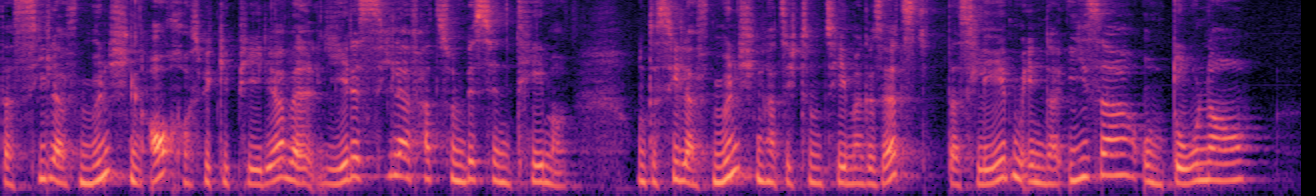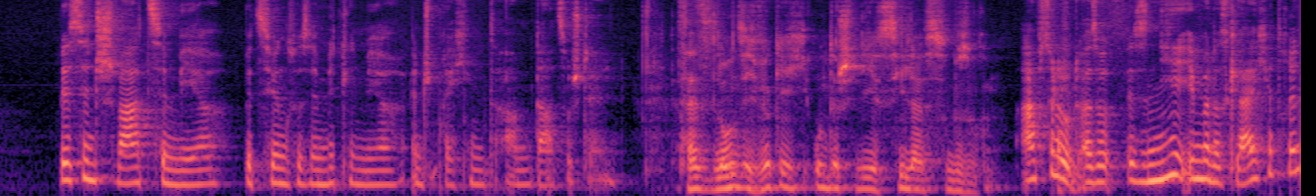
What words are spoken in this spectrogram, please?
das Sea Life München auch aus Wikipedia, weil jedes Sea Life hat so ein bisschen ein Thema. Und das Sea Life München hat sich zum Thema gesetzt, das Leben in der Isar und Donau bis ins Schwarze Meer bzw. Mittelmeer entsprechend ähm, darzustellen. Das heißt, es lohnt sich wirklich, unterschiedliche Sea Lives zu besuchen. Absolut. Also es ist nie immer das Gleiche drin.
